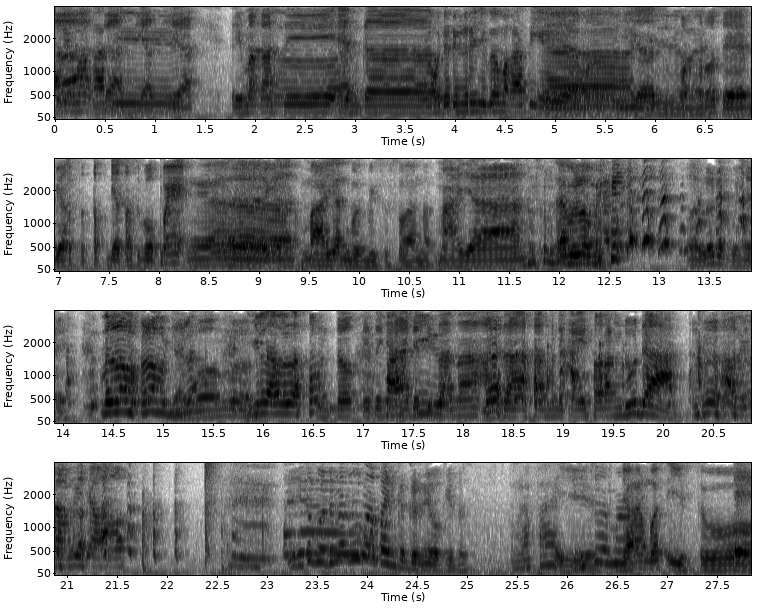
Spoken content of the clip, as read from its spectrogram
Terima kasih. sia-sia. Terima kasih Yang Anchor. udah dengerin juga makasih ya. Iya, iya support terus ya biar tetap di atas gope. Iya, kan. lumayan buat beli susu anak. Mayan. Eh belum ya? Oh, lu udah punya ya? belum, belum Jangan gila. bohong lu. Gila belum. Untuk itunya Mati Adit di sana, Anda akan menikahi seorang duda. Amin amin ya Allah. itu gue denger lu ngapain ke Gerni waktu itu? Ngapain? Itu sama- Jangan buat isu. Eh.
